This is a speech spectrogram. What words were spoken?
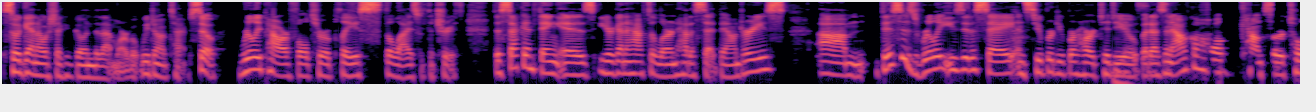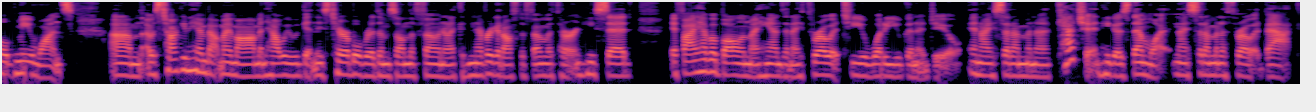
So again, I wish I could go into that more, but we don't have time. So really powerful to replace the lies with the truth. The second thing is you're going to have to learn how to set boundaries. Um, this is really easy to say and super duper hard to do. Yes. But as an alcohol counselor told me once, um, I was talking to him about my mom and how we would get in these terrible rhythms on the phone, and I could never get off the phone with her. And he said, "If I have a ball in my hand and I throw it to you, what are you going to do?" And I said, "I'm going to catch it." And he goes, "Then what?" And I said, "I'm going to throw it back."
